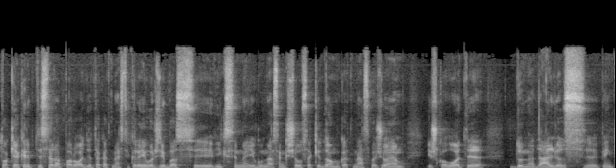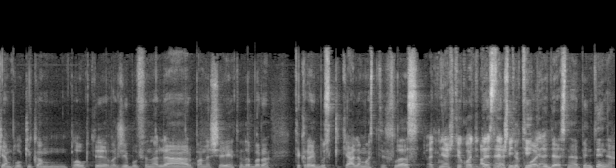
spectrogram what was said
tokia kryptis yra parodyta, kad mes tikrai varžybas vyksime, jeigu mes anksčiau sakydom, kad mes važiuojam iškovoti du medalius penkiem plaukikam plaukti varžybų finale ar panašiai, tai dabar tikrai bus keliamas tikslas Atnešti kuo didesnę atnešti kuo pintinę. didesnę pintinę.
